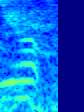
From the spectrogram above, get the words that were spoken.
Yep.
